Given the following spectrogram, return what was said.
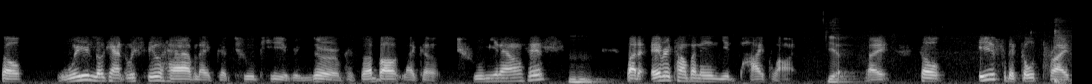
So we look at, we still have like a 2P reserve. It's about like a 2 million ounces. Mm-hmm. But every company needs pipeline. Yeah. Right. So if the gold price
